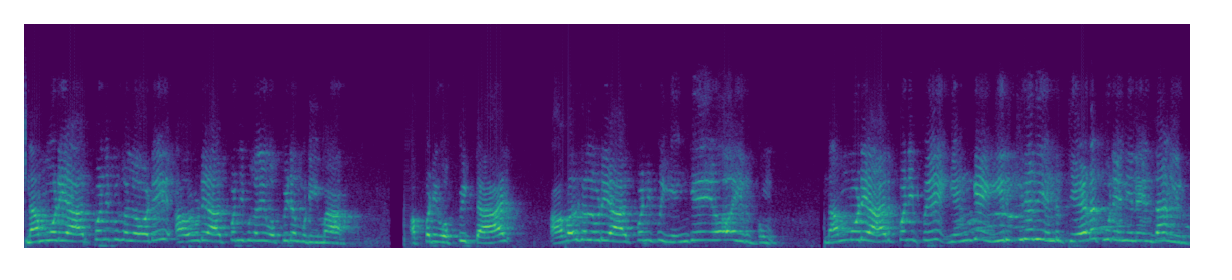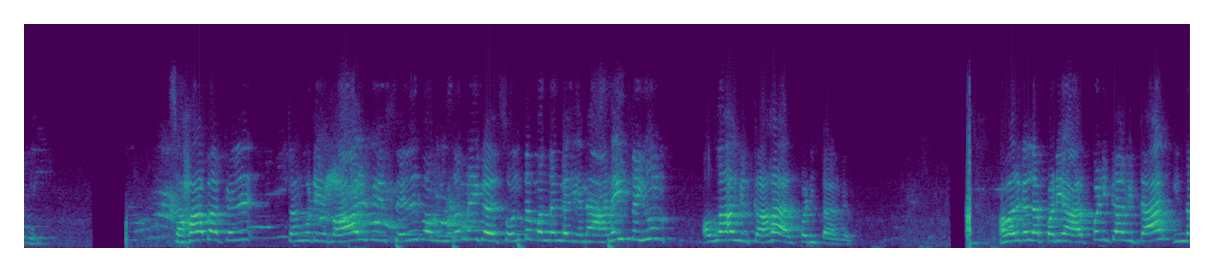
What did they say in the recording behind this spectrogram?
நம்முடைய அர்ப்பணிப்புகளோடு அவருடைய அர்ப்பணிப்புகளை ஒப்பிட முடியுமா? அப்படி ஒப்பிட்டால் அவர்களுடைய அர்ப்பணிப்பு எங்கேயோ இருக்கும். நம்முடைய அர்ப்பணிப்பு எங்கே இருக்கிறது என்று தேடக்கூடிய நிலையில் தான் இருக்கும். சஹாபாக்கள் தங்களுடைய வாழ்வு செல்வம் உடைமைகள் சொந்த பந்தங்கள் என அனைத்தையும் அல்லாஹிற்காக அர்ப்பணித்தார்கள். அவர்கள் அப்படி அர்ப்பணிக்காவிட்டால் இந்த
